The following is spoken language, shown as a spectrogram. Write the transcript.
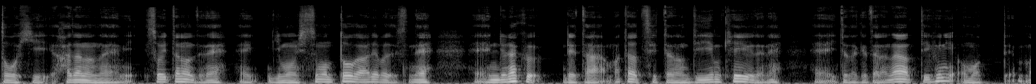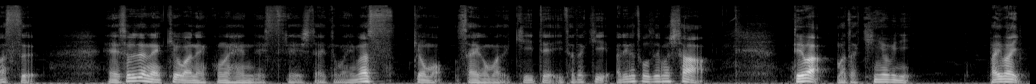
頭皮、肌の悩み、そういったのでね、疑問、質問等があればですね、遠慮なくレター、または Twitter の DM 経由でね、いただけたらなっていうふうに思ってます。それではね、今日はね、この辺で失礼したいと思います。今日も最後まで聞いていただきありがとうございました。では、また金曜日に。バイバイ。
